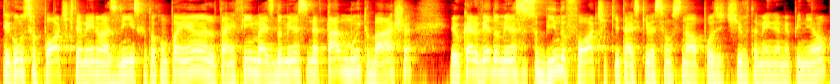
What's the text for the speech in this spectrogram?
pegou um suporte aqui também nas linhas que eu estou acompanhando, tá? Enfim, mas a dominância ainda está muito baixa. Eu quero ver a dominância subindo forte aqui, tá? Isso aqui vai ser um sinal positivo também, na minha opinião.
